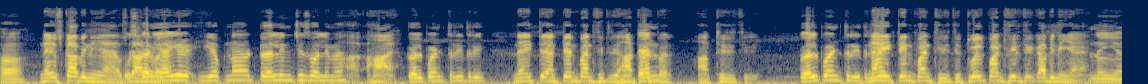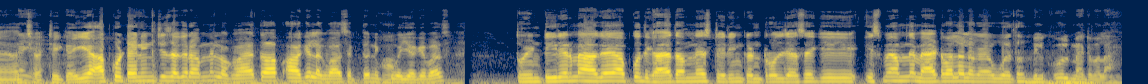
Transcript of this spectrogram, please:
हाँ। नहीं उसका भी नहीं आया उसका उसका नहीं। है ये ये अपना 12 इंचेस वाले में? हाँ, हाँ। 12.33 नहीं टेन पॉइंट थ्री थ्री हाँ 10 टेन हाँ थ्री थ्री 12.33 नहीं ten point three three twelve point three three का भी नहीं आया। नहीं आया अच्छा ठीक है ये आपको टेन इंचेस अगर आपने लगवाया तो आप आगे लगवा सकते हो निक्कू हाँ। भैया के पास। तो इंटीरियर में आ गए आपको दिखाया था हमने स्टेयरिंग कंट्रोल जैसे कि इसमें हमने मैट वाला लगाया हुआ था। बिल्कुल मैट वाला है।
